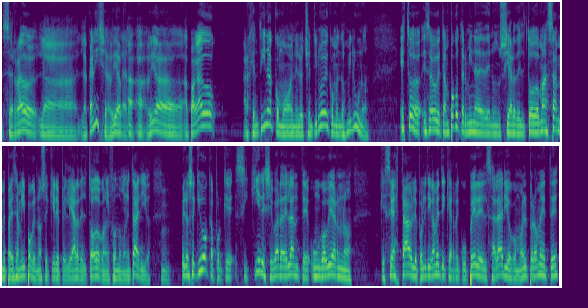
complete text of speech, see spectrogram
cerrado la, la canilla, había, Claro. a- a- había apagado Argentina como en el 89 y como en 2001. Esto es algo que tampoco termina de denunciar del todo Massa, me parece a mí, porque no se quiere pelear del todo con el Fondo Monetario. Mm. Pero se equivoca porque si quiere llevar adelante un gobierno que sea estable políticamente y que recupere el salario como él promete,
